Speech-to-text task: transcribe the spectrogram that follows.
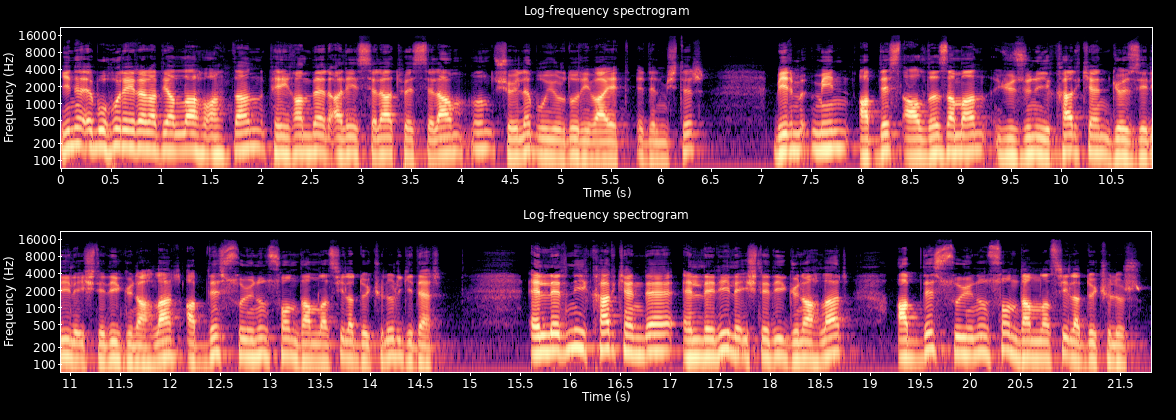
Yine Ebu Hureyre radıyallahu anh'dan Peygamber aleyhissalatü vesselamın şöyle buyurduğu rivayet edilmiştir. Bir mümin abdest aldığı zaman yüzünü yıkarken gözleriyle işlediği günahlar abdest suyunun son damlasıyla dökülür gider. Ellerini yıkarken de elleriyle işlediği günahlar abdest suyunun son damlasıyla dökülür.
